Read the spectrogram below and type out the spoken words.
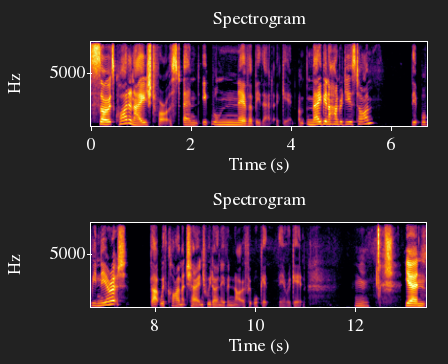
So it's quite an aged forest, and it will never be that again. Um, Maybe in 100 years' time, it will be near it, but with climate change, we don't even know if it will get there again. Yeah, and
